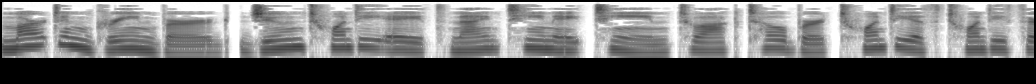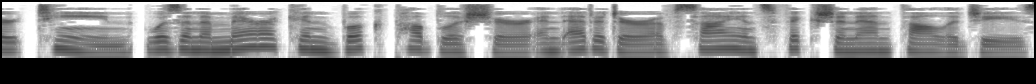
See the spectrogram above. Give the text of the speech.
Martin Greenberg June 28, 1918 to October 20, 2013 was an American book publisher and editor of science fiction anthologies.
